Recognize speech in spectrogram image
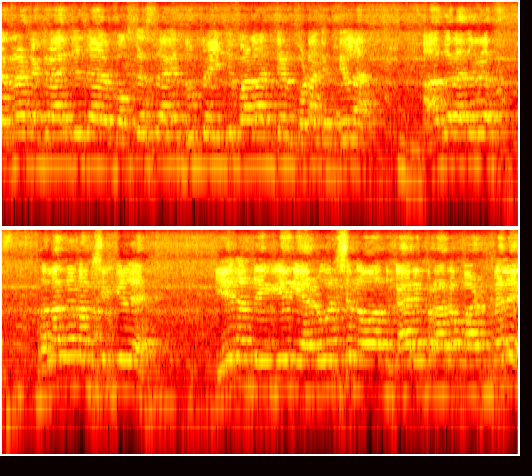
ಕರ್ನಾಟಕ ರಾಜ್ಯದ ಬೊಕ್ಕಸದಾಗ ದುಡ್ಡು ಐತಿ ಭಾಳ ಅಂತೇಳಿ ಕೊಡಕತ್ತಿಲ್ಲ. ಆದ್ರೆ ಅದರ ಫಲನೂ ನಮ್ಗೆ ಸಿಕ್ಕಿದೆ. ಏನಂದ್ರೆ ಈಗ ಏನು ಎರಡು ವರ್ಷ ನಾವು ಅದು ಕಾರ್ಯ ಪ್ರಾರಂಭ ಮಾಡಿದ್ಮೇಲೆ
